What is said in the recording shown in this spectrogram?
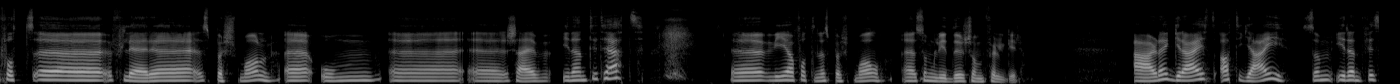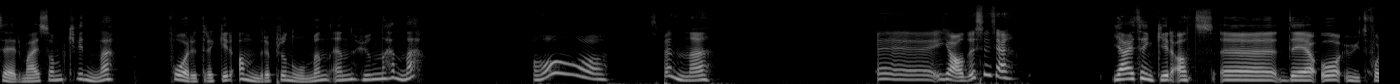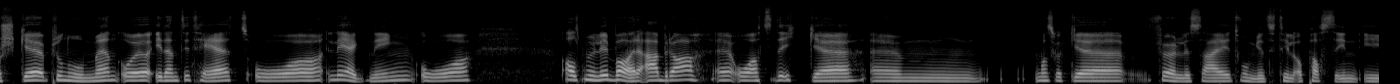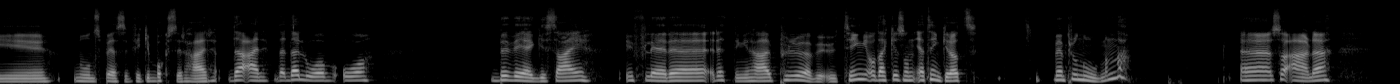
Jo fått uh, flere spørsmål uh, om uh, skeiv identitet. Vi har fått inn et spørsmål som lyder som følger. Er det greit at jeg, som identifiserer meg som kvinne, foretrekker andre pronomen enn hun-henne? Å, spennende. Eh, ja, det syns jeg. Jeg tenker at eh, det å utforske pronomen og identitet og legning og alt mulig bare er bra, eh, og at det ikke ehm, Man skal ikke føle seg tvunget til å passe inn i noen spesifikke bokser her. Det er, det, det er lov å bevege seg i flere retninger her, prøve ut ting. Og det er ikke sånn Jeg tenker at med pronomen, da, eh, så er det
